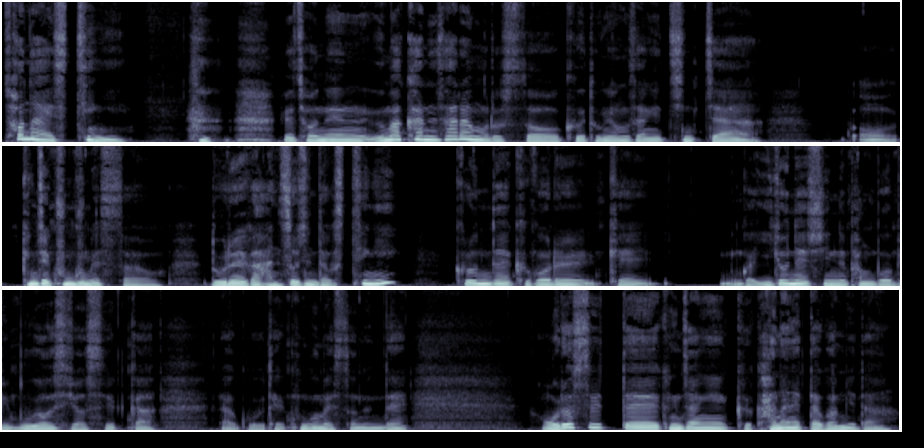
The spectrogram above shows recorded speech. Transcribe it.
천하의 스팅이. 그래서 저는 음악하는 사람으로서 그 동영상이 진짜 어 굉장히 궁금했어요. 노래가 안 써진다고 스팅이? 그런데 그거를 이렇게 뭔가 이겨낼 수 있는 방법이 무엇이었을까라고 되게 궁금했었는데 어렸을 때 굉장히 그 가난했다고 합니다.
